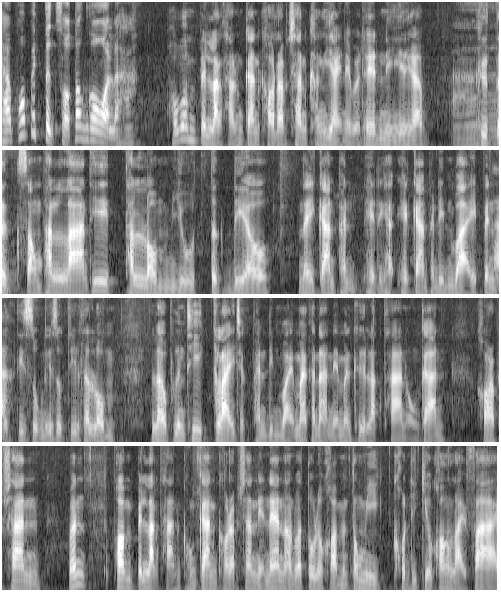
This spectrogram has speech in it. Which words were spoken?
คะ เพราะไปตึกสตงเหรอคะเพ ราะว่ามันเป็นหลักฐานของการคอร์รัปชันครั้งใหญ่ในประเทศนี้นะครับอ่าคือตึก 2,000 ล้านที่ถล่มอยู่ตึกเดียวในการแผ่นเหตุเหตุการณ์แผ่นดินไหว เป็นค่ะตึกที่สูงที่สุดที่ถล่มแล้วพื้นที่ไกลจากแผ่นดินไหวมากขนาดนี้มันคือหลักฐานของการคอร์รัปชันเพราะฉะนั้นพอมันเป็นหลักฐานของการคอร์รัปชันเนี่ยแน่นอนว่าตัวละครมันต้องมีคนที่เกี่ยวข้องหลายฝ่าย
